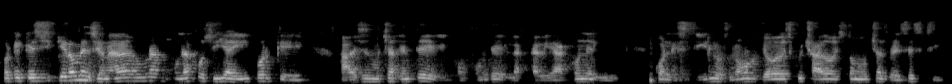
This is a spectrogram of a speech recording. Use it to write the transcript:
porque que sí quiero mencionar una, una cosilla ahí, porque a veces mucha gente confunde la calidad con el con estilos, ¿no? Yo he escuchado esto muchas veces y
